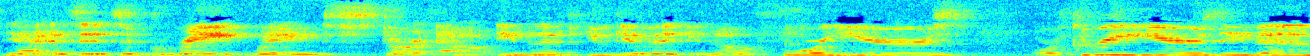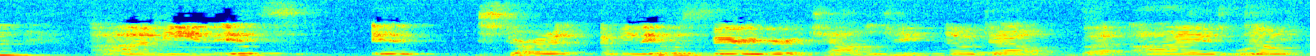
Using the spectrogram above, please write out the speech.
Yeah, it's it's a great way to start out. Even if you give it, you know, four years or three years, even. I mean, it's it started. I mean, it was very very challenging, no doubt. But I don't.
